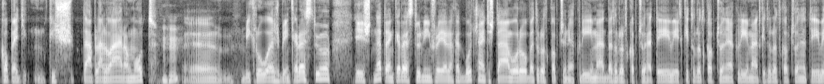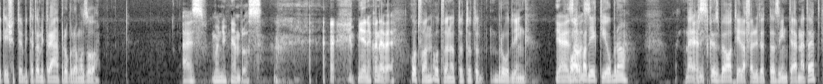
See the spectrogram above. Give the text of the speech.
kap egy kis tápláló áramot Uh-huh. ö, mikro USB-n keresztül, és neten keresztül infrajeleket bocsánat, és távolról be tudod kapcsolni a klímát, be tudod kapcsolni a tévét, ki tudod kapcsolni a klímát, ki tudod kapcsolni a tévét, és a többi, tehát amit ráprogramozol. Ez mondjuk nem rossz. Milyenek a neve? Ott van, ott van, ott, ott, ott, ott Broadlink. Ja, ez Harmadik jobbra, mert Ez. közben Attila felütötte az internetet,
